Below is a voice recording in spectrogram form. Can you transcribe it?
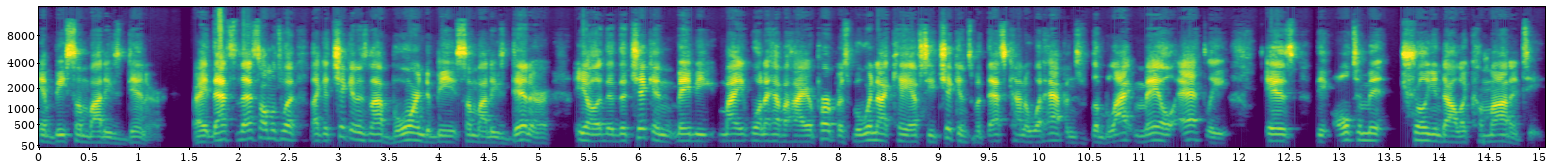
and be somebody's dinner right? That's that's almost what like a chicken is not born to be somebody's dinner. You know the, the chicken maybe might want to have a higher purpose but we're not kfc chickens but that's kind of what happens. The black male athlete is the ultimate trillion dollar commodity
